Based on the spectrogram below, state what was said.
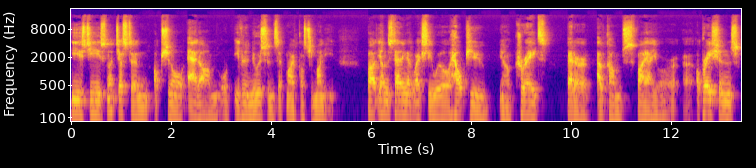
ESG is not just an optional add on or even a nuisance that might cost you money, but the understanding that actually will help you, you know, create better outcomes via your uh, operations,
